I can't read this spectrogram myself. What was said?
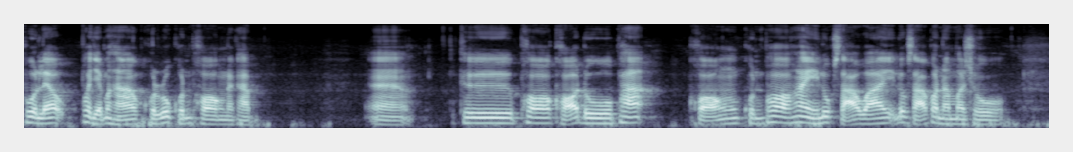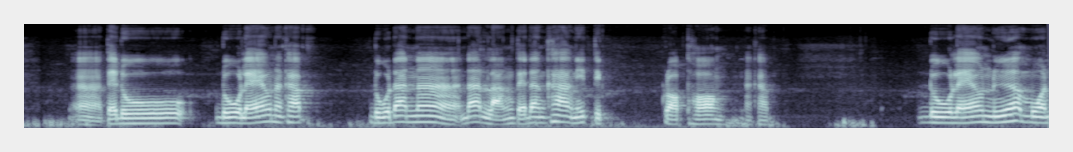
พูดแล้วพ่อใหญ่มหาขนลุกขนพองนะครับคือพอขอดูพระของคุณพ่อให้ลูกสาวไว้ ลูกสาวก็นำมาโชว์แต่ดูดูแล้วนะครับ ดูด้านหน้าด้านหลังแต่ด้านข้างนี้ติดกรอบทองนะครับ ดูแล้วเนื้อมวล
